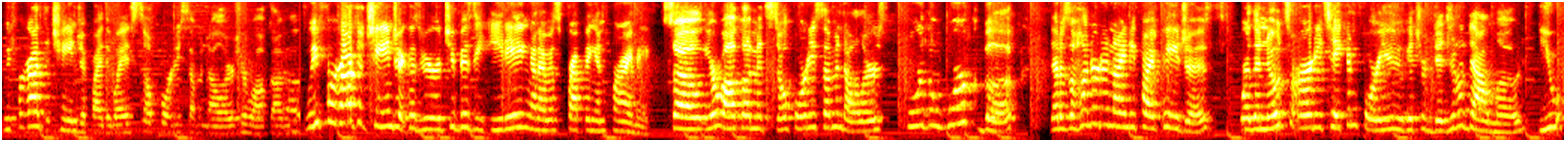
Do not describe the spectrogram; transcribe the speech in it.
We forgot to change it, by the way. It's still $47. You're welcome. We forgot to change it because we were too busy eating and I was prepping and priming. So you're welcome. It's still $47 for the workbook that is 195 pages where the notes are already taken for you. You get your digital download. You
